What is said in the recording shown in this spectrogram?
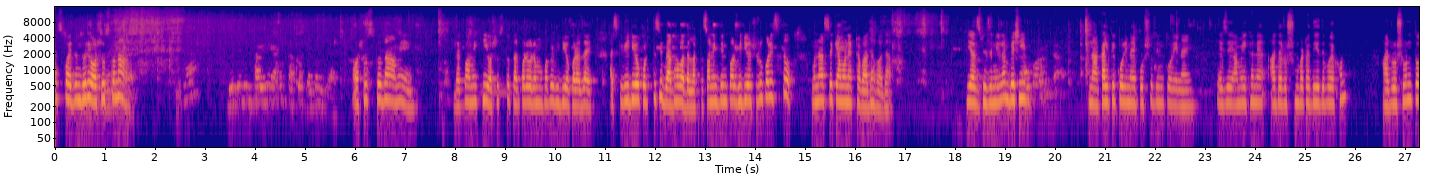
আজ কয়দিন ধরে অসুস্থ না? অসুস্থ না আমি? দেখো আমি কি অসুস্থ, তারপরে ওরকম ভাবে ভিডিও করা যায়। আজকে ভিডিও করতেছি, বাধা বাধা লাগতেছে। অনেকদিন পর ভিডিও শুরু করেছি তো, মনে হচ্ছে কেমন একটা বাধা বাধা। পেঁয়াজ ভেজে নিলাম। বেশি না, কালকে করি নাই, পরশু দিন করি নাই। এই যে আমি এখানে আদা, রসুন বাটা দিয়ে দেবো এখন। আর রসুন তো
